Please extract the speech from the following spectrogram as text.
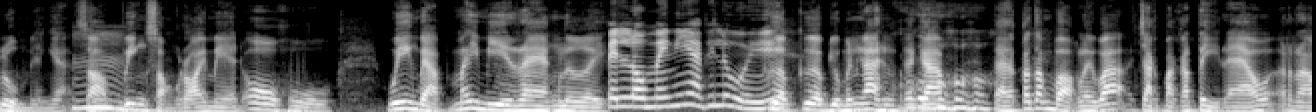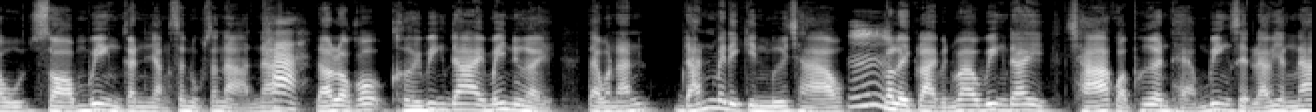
กลุ่มอย่างเงี้ยอืมสอบวิ่ง 200 เมตร โอ้โห วิ่งแบบไม่มีแรงเลย เป็นลมไหมเนี่ยพี่หลุย เกือบเกือบอยู่เหมือนกันนะครับโอ้โหแต่ก็ต้องบอกเลยว่าจากปกติแล้วเราซ้อมวิ่งกันอย่างสนุกสนานนะค่ะแล้วเราก็เคยวิ่งได้ไม่เหนื่อย แต่วันนั้นดันไม่ได้กินมื้อเช้าอืมก็เลยกลายเป็นว่าวิ่งได้ช้ากว่าเพื่อนแถมวิ่งเสร็จแล้วยังหน้า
